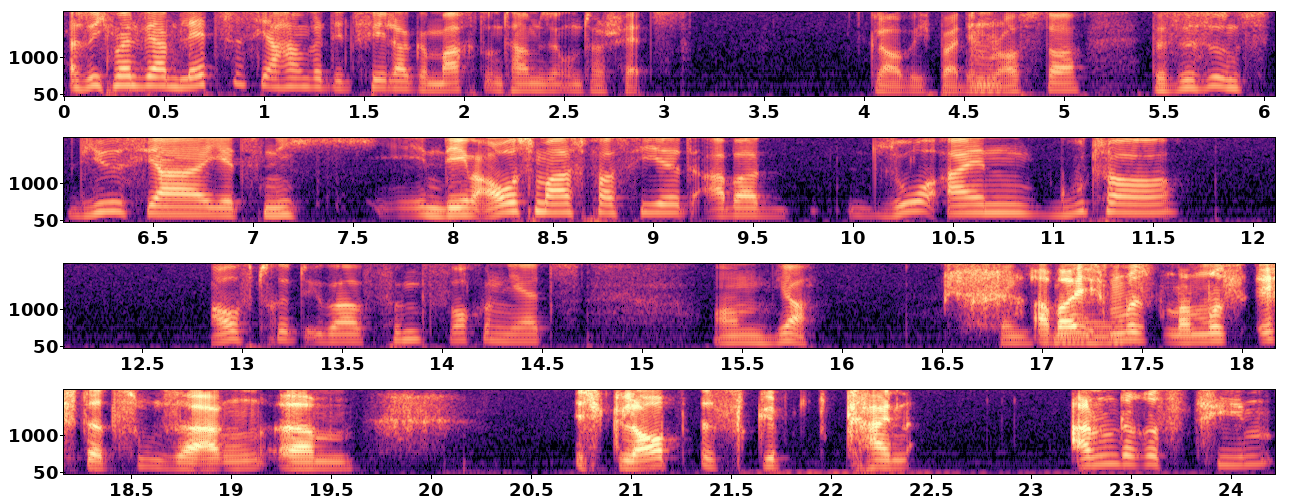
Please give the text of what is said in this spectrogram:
also ich meine, wir haben letztes Jahr haben wir den Fehler gemacht und haben sie unterschätzt. Glaube ich, bei dem Mhm. Roster. Das ist uns dieses Jahr jetzt nicht in dem Ausmaß passiert, aber so ein guter Auftritt über fünf Wochen jetzt, ähm, ja. Aber mal- ich muss, man muss echt dazu sagen, ähm, ich glaube, es gibt kein anderes Team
